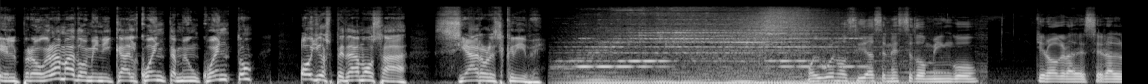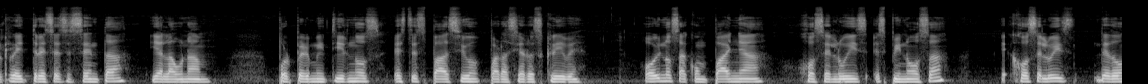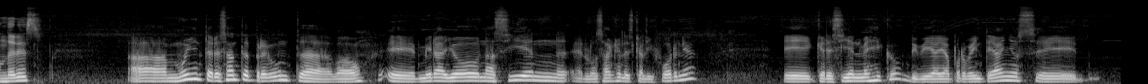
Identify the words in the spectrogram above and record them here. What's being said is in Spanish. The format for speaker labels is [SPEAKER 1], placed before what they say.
[SPEAKER 1] el programa dominical Cuéntame un cuento. Hoy hospedamos a Ciaro Escribe.
[SPEAKER 2] Muy buenos días en este domingo. Quiero agradecer al Rey 1360 y a la UNAM por permitirnos este espacio para Ciaro Escribe. Hoy nos acompaña José Luis Espinosa. Eh, José Luis, ¿de dónde eres?
[SPEAKER 3] Ah, muy interesante pregunta, Bao. Eh, mira, yo nací en, Los Ángeles, California. Eh, crecí en México, viví allá por 20 años.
